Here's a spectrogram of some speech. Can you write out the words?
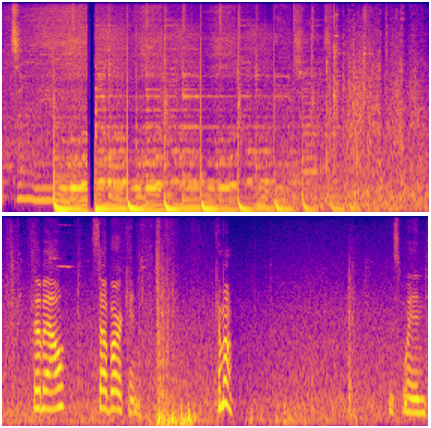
Out to me. Belle, stop barking. Come on. This wind.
